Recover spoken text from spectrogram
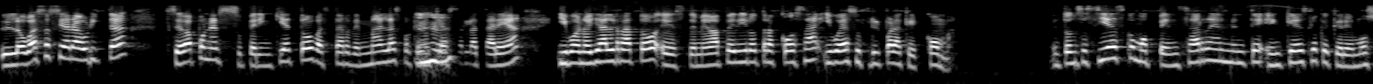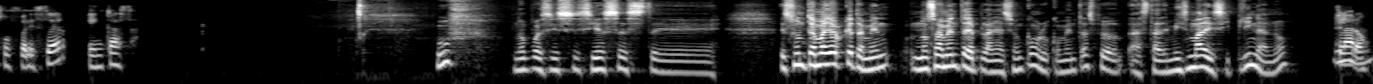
lo va a saciar ahorita, se va a poner súper inquieto, va a estar de malas porque no quiere hacer la tarea y bueno, ya al rato este, me va a pedir otra cosa y voy a sufrir para que coma. Entonces sí es como pensar realmente en qué es lo que queremos ofrecer en casa. Uf, no, pues sí, sí, sí es este. Es un tema, yo creo que también, no solamente de planeación, como lo comentas, pero hasta de misma disciplina, ¿no? Claro.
